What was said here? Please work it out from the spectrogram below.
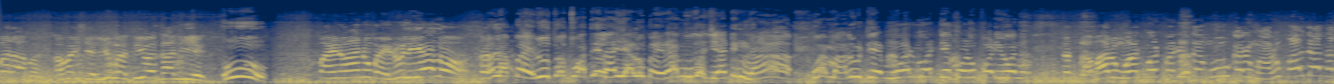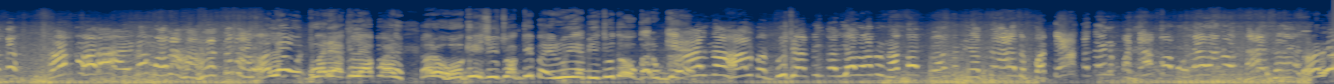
બરાબર. હવે છેલ્લું વધ્યું ખાલી એક. હું? પહેરવાનું બૈરું લઈ આલો. અલે બૈરું તો ચોથી લઈ આલું બૈરાનું તો જેટિંગ ના. ઓય મારું ડે મોડ મોડ ટેકોણું પડ્યું ને તો તમારું મોટ મોડ પડ્યું તો હું કરું? મારું પાવજો નકર ટ્રક વાળા આઈને મારા હારા તો મારા અલે ઉપર એકલે પણ. અરે હોગી છું ચોકથી બૈરું એ બીજું તો કરું કે? હાલ ના હાલ બધું સેટિંગ કરી આલવાનું નકર ટ્રક નેતા આજ પટ્યા કદાઈને પટાકો બોલાવવાનો થાય છે અલે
